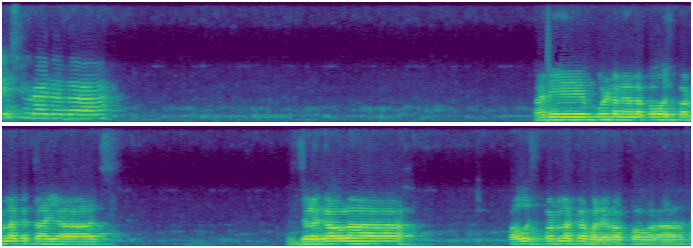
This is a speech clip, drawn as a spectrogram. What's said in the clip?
जय शिवराय. दादा. आणि बुलढाण्याला पाऊस पडला का ताई आज? जळगावला पाऊस पडला का भालेराव पवार आज?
